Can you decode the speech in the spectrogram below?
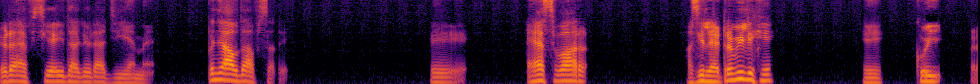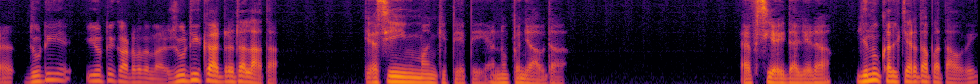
ਜਿਹੜਾ ਐਫਸੀਆਈ ਦਾ ਜਿਹੜਾ ਜੀਐਮ ਹੈ, ਪੰਜਾਬ ਦਾ ਅਫਸਰ ਹੈ। ਤੇ ਇਸ ਵਾਰ ਅਸੀਂ ਲੈਟਰ ਵੀ ਲਿਖੇ। ਇਹ ਕੋਈ ਡਿਊਟੀ ਯੂਟੀ ਕਾਰਡਰ ਦਾ ਲਾਇਆ। ਯੂਟੀ ਕਾਰਡਰ ਦਾ ਲਾਤਾ। ਤੇ ਅਸੀਂ ਮੰਗ ਕੀਤੀ ਤੇ ਇਹਨੂੰ ਪੰਜਾਬ ਦਾ ਐਫਸੀਆਈ ਦਾ ਜਿਹੜਾ ਜਿਹਨੂੰ ਕਲਚਰ ਦਾ ਪਤਾ ਹੋਵੇ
